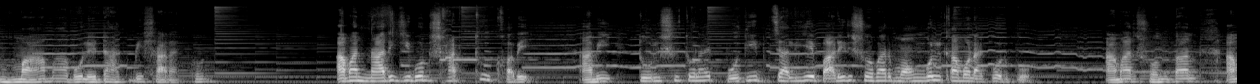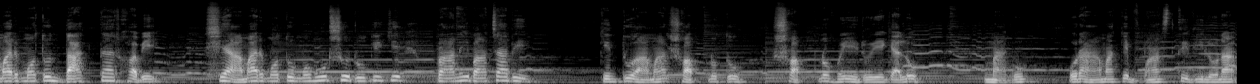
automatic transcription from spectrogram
মা মা বলে ডাকবে সারাক্ষণ। আমার নারী জীবন সার্থক হবে। আমি তুলসী তলায় প্রদীপ জ্বালিয়ে বাড়ির সবার মঙ্গল কামনা করব। আমার সন্তান আমার মতন ডাক্তার হবে। সে আমার মতো মুমূর্ষ রোগীকে প্রাণে বাঁচাবে। কিন্তু আমার স্বপ্ন তো স্বপ্ন হয়ে রয়ে গেল। মাগো, ওরা আমাকে বাঁচতে দিল না।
